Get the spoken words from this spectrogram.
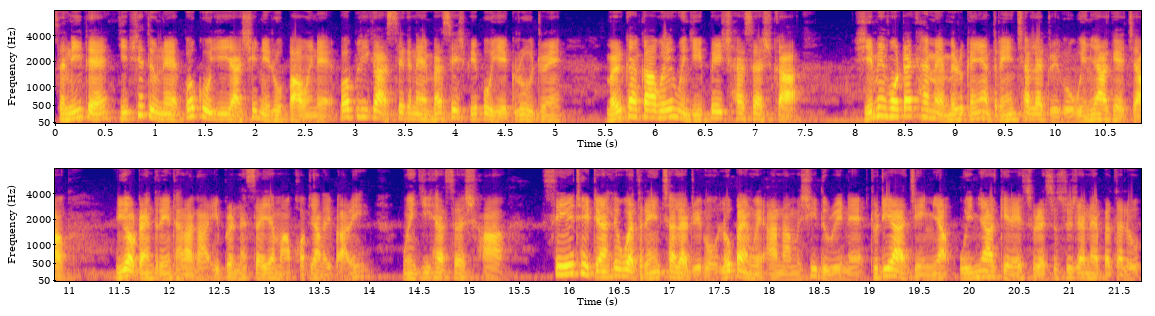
ဇနီးတဲ့ညီဖြစ်သူနဲ့ပုဂ္ဂိုလ်ရေးရာရှိနေတို့ပါဝင်တဲ့ Public Signal Message ပေးပို့ရေး group အတွင်း American ကာကွယ်ရေးဝန်ကြီး Page Hassett ကယီမင်ကိုတိုက်ခိုက်မဲ့ American ရဲ့သတင်းချက်လက်တွေကိုဝင်မြခဲ့ကြောင်း New York Times သတင်းဌာနက April 20ရက်မှာဖော်ပြလိုက်ပါတယ်။ဝန်ကြီး Hassett ဟာစီးရေးထိတ်တန်းလှုပ်ဝက်သတင်းချက်လက်တွေကိုလုတ်ပိုင်ခွင့်အာဏာမရှိသူတွေနဲ့ဒုတိယအကြိမ်မြောက်ဝေမျှခဲ့တဲ့ဆိုတဲ့ဆွဆွချက်နဲ့ပတ်သက်လို့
